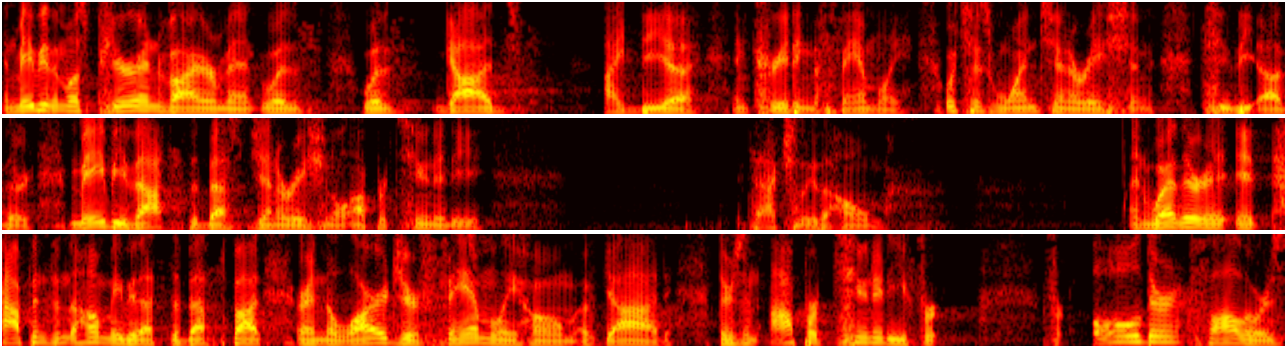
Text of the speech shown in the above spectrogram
And maybe the most pure environment was, was God's idea in creating the family, which is one generation to the other. Maybe that's the best generational opportunity. It's actually the home. And whether it, it, happens in the home, maybe that's the best spot, or in the larger family home of God, there's an opportunity for, for older followers,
